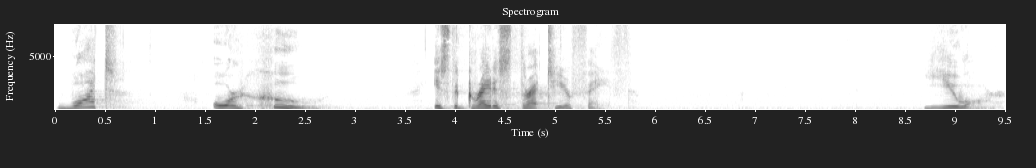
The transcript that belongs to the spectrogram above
What or who is the greatest threat to your faith? You are.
